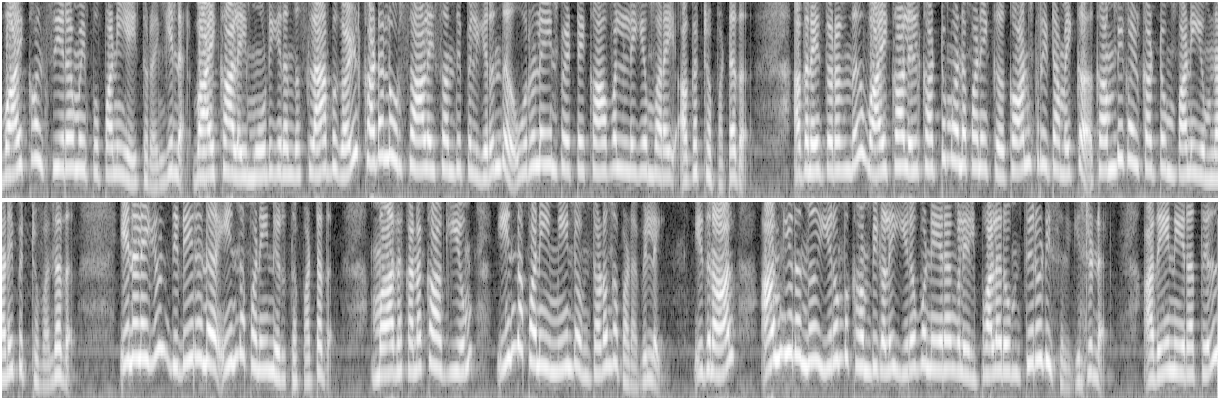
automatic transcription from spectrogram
வாய்க்கால் சீரமைப்பு பணியை தொடங்கினர். வாய்க்காலை மூடியிருந்த ஸ்லாபுகள் கடலூர் சாலை சந்திப்பில் இருந்து உருளையன்பேட்டை காவல் நிலையம் வரை அகற்றப்பட்டது. அதனைத் தொடர்ந்து வாய்க்காலில் கட்டுமான பணிக்கு கான்கிரீட் அமைக்க கம்பிகள் கட்டும் பணியும் நடைபெற்று வந்தது. இந்நிலையில் திடீரென இந்த பணி நிறுத்தப்பட்டது. மாத கணக்காகியும் இந்த பணி மீண்டும் தொடங்கப்படவில்லை. இதனால் அங்கிருந்து இரும்பு கம்பிகளை இரவு நேரங்களில் பலரும் திருடி செல்கின்றனர். அதே நேரத்தில்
